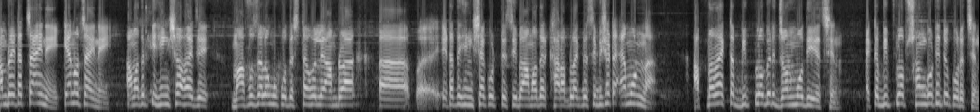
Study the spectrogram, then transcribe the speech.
আমরা এটা চাই নাই। কেন চাই নাই? আমাদের কি হিংসা হয় যে মাহফুজ আলম উপদেষ্টা হলে আমরা এটাতে হিংসা করতেছি বা আমাদের খারাপ লাগতেছে। বিষয়টা এমন না। আপনারা একটা বিপ্লবের জন্ম দিয়েছেন, একটা বিপ্লব সংগঠিত করেছেন।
